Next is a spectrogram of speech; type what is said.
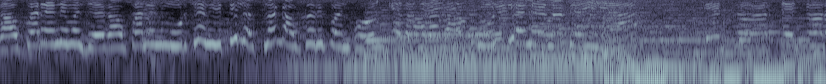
गावकऱ्यांनी म्हणजे गावकऱ्यांनी मोर्चा घेतीलच ना गावकरी पण? फोन केला फोन केलेला त्यांनी. त्यांच्यावर त्यांच्यावर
